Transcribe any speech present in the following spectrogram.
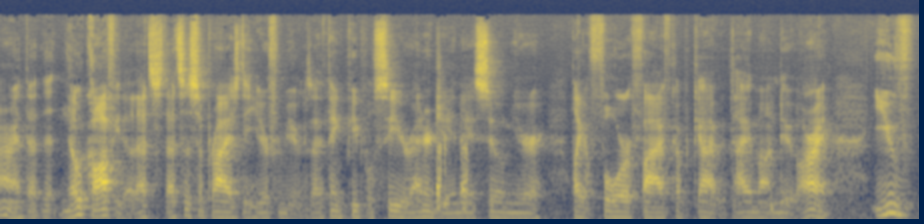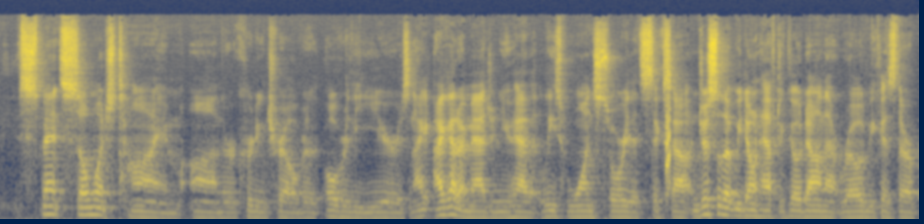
All right, that, that, no coffee though. That's that's a surprise to hear from you because I think people see your energy and they assume you're like a four or five cup guy with Diet Mountain Dew. All right, you've spent so much time on the recruiting trail over, over the years, and I, I got to imagine you have at least one story that sticks out. And just so that we don't have to go down that road, because there are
